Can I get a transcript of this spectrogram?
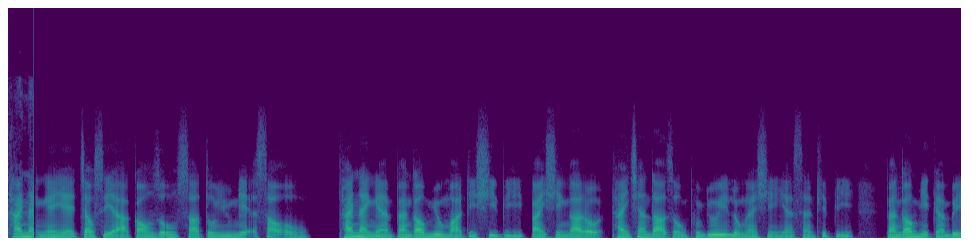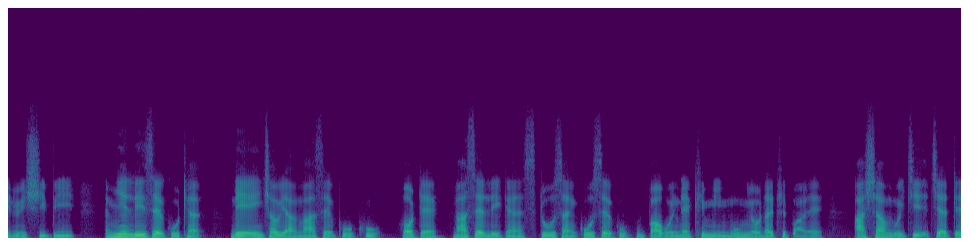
ထိုင်းနိုင်ငံရဲ့ကြောက်စရာအကောင်းဆုံးစာသွန်ယူနစ်အဆောက်အုံထိုင်းနိုင်ငံဘန်ကောက်မြို့မှာတည်ရှိပြီးပိုင်ရှင်ကတော့ထိုင်းချမ်းသာဆုံးဖွံ့ဖြိုးရေးလုပ်ငန်းရှင်ရန်ဆန်ဖြစ်ပြီးဘန်ကောက်မြေကမ်းဘေးတွင်ရှိပြီးအမြင့်49ထပ်နေအိမ်659ခုဟိုတယ်54ခန်းစတိုးဆိုင်69ခုပါဝင်တဲ့ခိမီမိုးမျှော်တိုက်ဖြစ်ပါတယ်အာရှငွေကြေးအကျပ်တဲ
